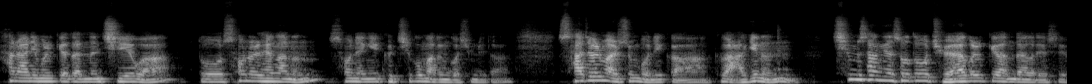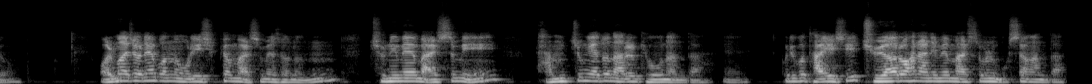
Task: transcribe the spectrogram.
하나님을 깨닫는 지혜와 또 선을 행하는 선행이 그치고 마른 것입니다. 사절 말씀 보니까 그 악인은 침상에서도 죄악을 꾀한다 그랬어요. 얼마 전에 본 우리 시편 말씀에서는 주님의 말씀이 밤중에도 나를 교훈한다. 예. 그리고 다윗이 주야로 하나님의 말씀을 묵상한다.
